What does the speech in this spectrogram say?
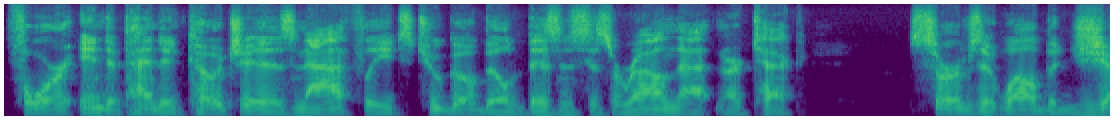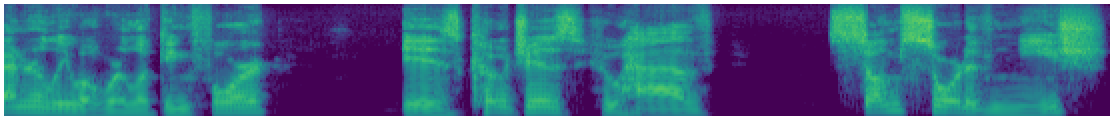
for independent coaches and athletes to go build businesses around that. And our tech serves it well. But generally, what we're looking for is coaches who have some sort of niche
